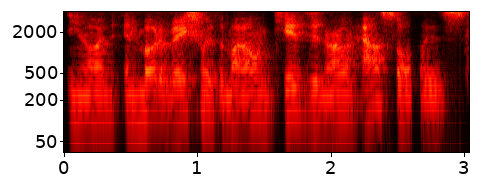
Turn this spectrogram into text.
you know, and, and motivation with my own kids in our own household is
